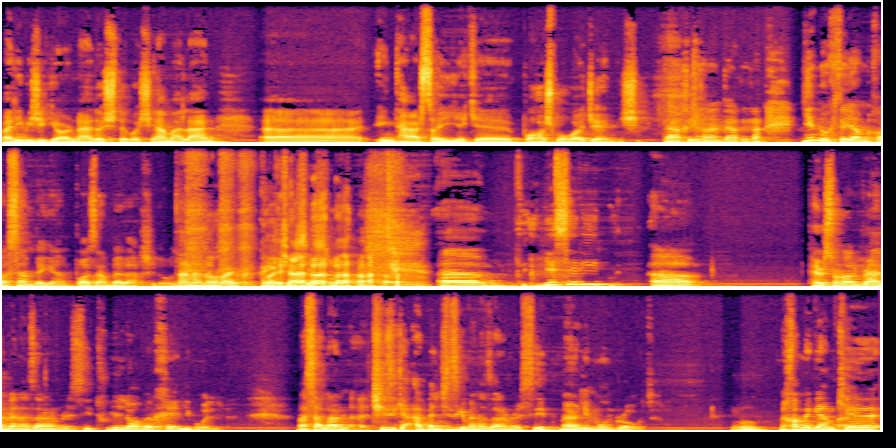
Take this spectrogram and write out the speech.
ولی این ویژگی ها رو نداشته باشی عملا این ترساییه که باهاش مواجه میشی. دقیقا دقیقا. یه نکته هم می‌خواستم بگم. بازم ببخشید. نه نه نه من یه سری پرسونال برند به نظرم رسید. توی لاور خیلی بول مثلا چیزی که اولین چیزی که به نظرم رسید مرلین مونرو بود. می‌خوام بگم که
